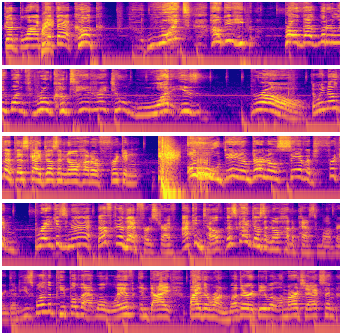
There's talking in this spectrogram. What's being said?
Good block. Get that. Cook. What? How did he... Bro, that literally went through Cook's hand right to him. What is... Bro. Do we know that this guy doesn't know how to freaking... Get... Oh, damn, Darnell Savage freaking break his neck. After that first drive, I can tell this guy doesn't know how to pass the ball very good. He's one of the people that will live and die by the run, whether it be with Lamar Jackson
